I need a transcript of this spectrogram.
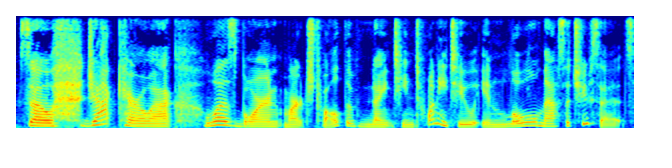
So, Jack Kerouac was born March 12th of 1922 in Lowell, Massachusetts.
